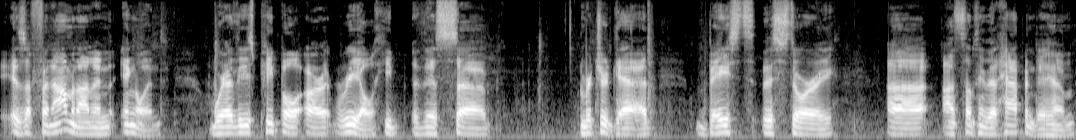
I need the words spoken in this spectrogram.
is a phenomenon in England where these people are real. He, this uh, Richard Gadd based this story uh, on something that happened to him,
